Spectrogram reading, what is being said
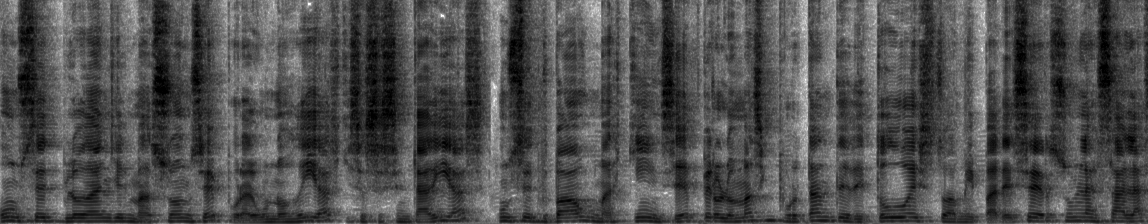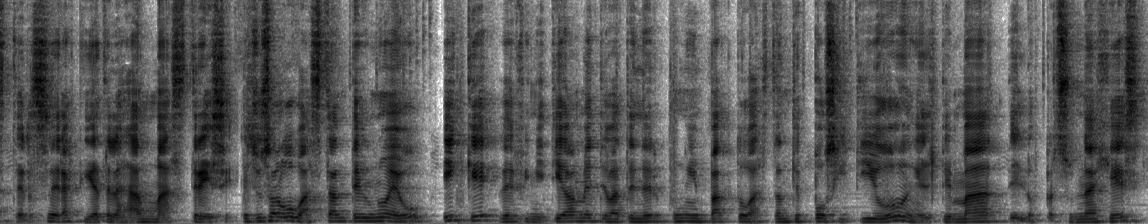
un set Blood Angel más 11 por algunos días, quizás 60 días, un set Baum más 15, pero lo más importante de todo esto a mi parecer son las alas terceras que ya te las dan más 13. Esto es algo bastante nuevo y que definitivamente va a tener un impacto bastante positivo en el tema de los personajes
